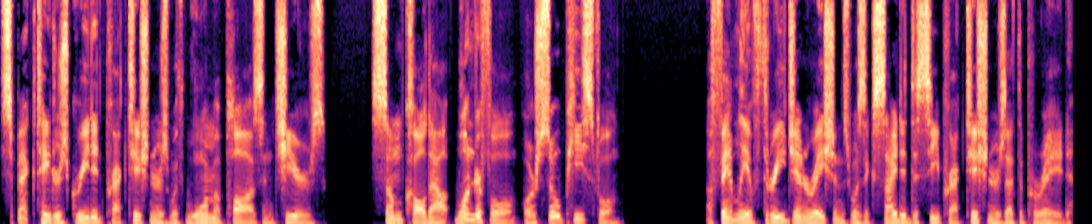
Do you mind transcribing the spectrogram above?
Spectators greeted practitioners with warm applause and cheers. Some called out, Wonderful or So peaceful. A family of three generations was excited to see practitioners at the parade.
